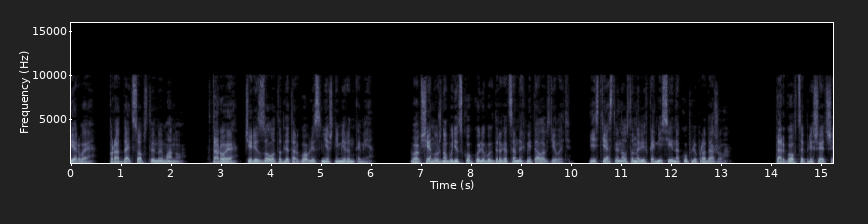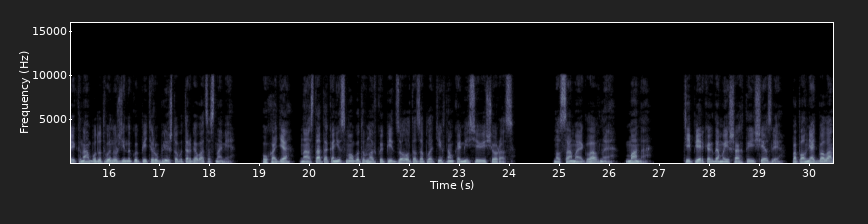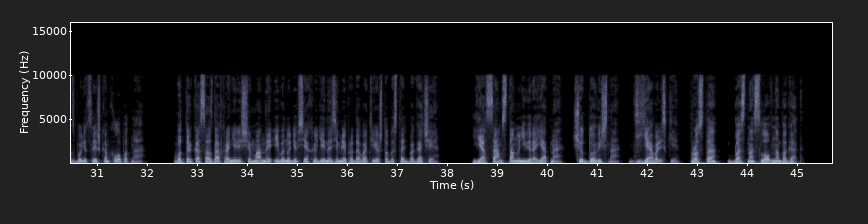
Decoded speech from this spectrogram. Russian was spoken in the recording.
Первое – продать собственную ману. Второе – через золото для торговли с внешними рынками. Вообще нужно будет скупку любых драгоценных металлов сделать, естественно, установив комиссии на куплю-продажу. Торговцы, пришедшие к нам, будут вынуждены купить рубли, чтобы торговаться с нами. Уходя, на остаток они смогут вновь купить золото, заплатив нам комиссию еще раз. Но самое главное – мана. Теперь, когда мои шахты исчезли, пополнять баланс будет слишком хлопотно. Вот только создав хранилище манны и вынудив всех людей на земле продавать ее, чтобы стать богаче, я сам стану невероятно, чудовищно, дьявольски, просто баснословно богат.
